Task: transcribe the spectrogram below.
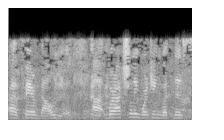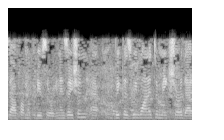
a fair value. Uh, we're actually working with this uh, farmer producer organization uh, because we wanted to make sure that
